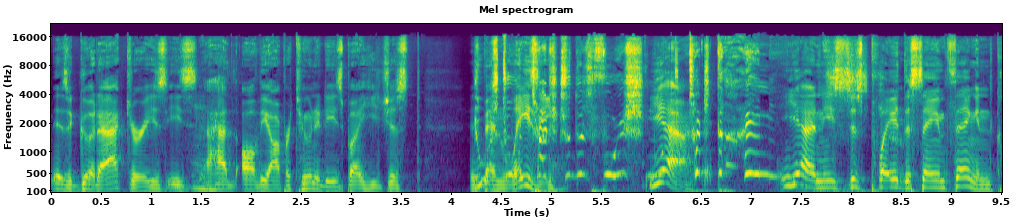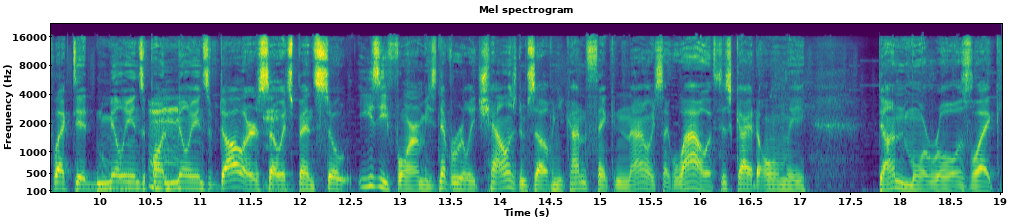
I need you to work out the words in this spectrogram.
is a good actor. He's he's mm. had all the opportunities, but he just has been lazy. to this voice. Yeah. to touch the tiny- Yeah, and he's just played the same thing and collected millions upon mm. millions of dollars. So mm. it's been so easy for him. He's never really challenged himself, and you're kind of thinking now, it's like, wow, if this guy had only done more roles like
